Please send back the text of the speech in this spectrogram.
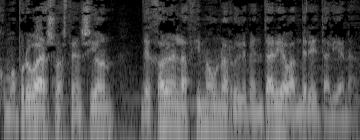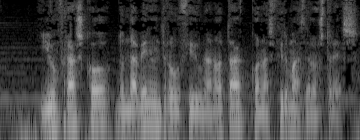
Como prueba de su ascensión, dejaron en la cima una rudimentaria bandera italiana y un frasco donde habían introducido una nota con las firmas de los tres.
